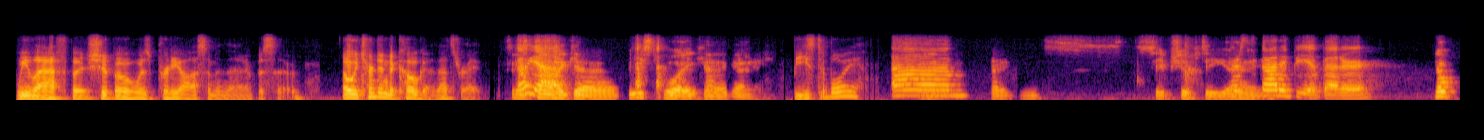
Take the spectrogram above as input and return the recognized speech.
We laugh, but Shippo was pretty awesome in that episode. Oh, he turned into Koga. That's right. So he's Oh, kind yeah. of like a Beast Boy kind of guy. Beast Boy. Um, Titans, shapeshifty There's got to be a better Nope.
